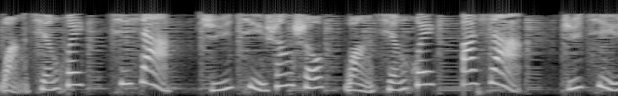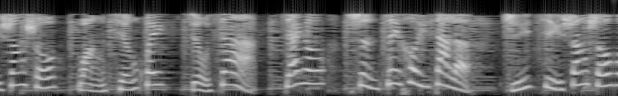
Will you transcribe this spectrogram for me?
往前挥七下，举起双手往前挥八下。举起双手往前挥九下，加油！剩最后一下了，举起双手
